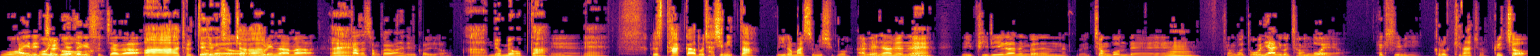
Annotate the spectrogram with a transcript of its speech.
의원 아니 근데 뭐 절대적인 이거 숫자가 아 절대적인 적어요. 숫자가 우리는 아마 예. 다섯 손가락 안에 들 걸요. 아 몇 명 없다. 예. 예. 그래서 다 까도 자신 있다. 뭐 이런 말씀이시고. 아 왜냐하면은 네. 이 비리라는 거는 정보인데 음. 정보 돈이 아니고 정보예요. 핵심이 그렇긴 하죠. 그렇죠.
